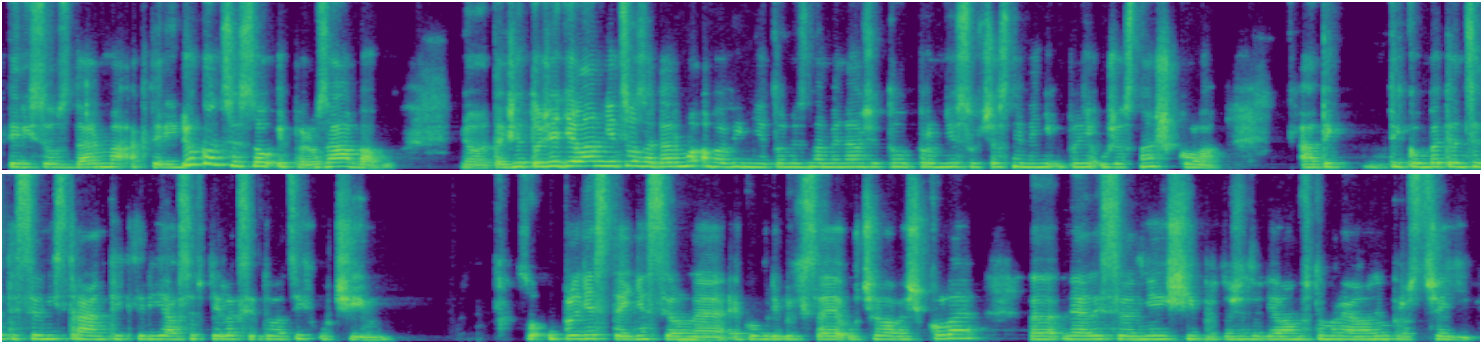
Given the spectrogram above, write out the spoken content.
které jsou zdarma a které dokonce jsou i pro zábavu. No, takže to, že dělám něco zadarmo a baví mě, to neznamená, že to pro mě současně není úplně úžasná škola. A ty, ty kompetence, ty silné stránky, které já se v těchto situacích učím, jsou úplně stejně silné, jako kdybych se je učila ve škole, eh, ne silnější, protože to dělám v tom reálném prostředí.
